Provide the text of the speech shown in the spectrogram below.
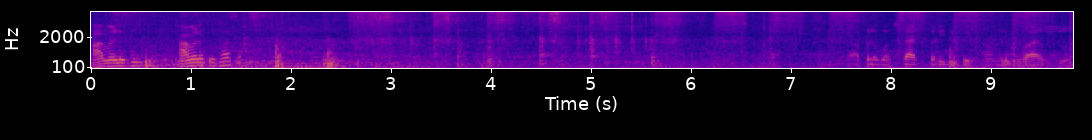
હામેળેથી હામેળેથી થશે? આપણે પણ સ્ટાર્ટ કરી દીધું હામેળેથી વારવાનું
